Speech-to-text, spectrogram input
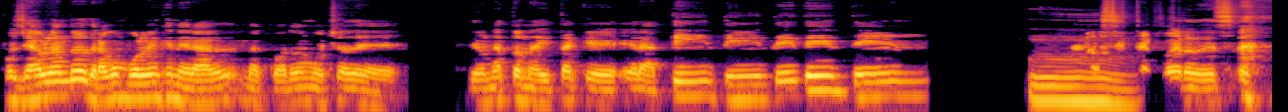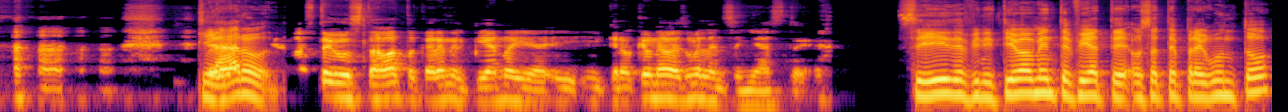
pues ya hablando de Dragon Ball en general, me acuerdo mucho de, de una tonadita que era tin, tin, tin, tin, tin. No sé si te acuerdas. Claro. más te gustaba tocar en el piano y, y, creo que una vez me la enseñaste. Sí, definitivamente, fíjate, o sea, te pregunto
